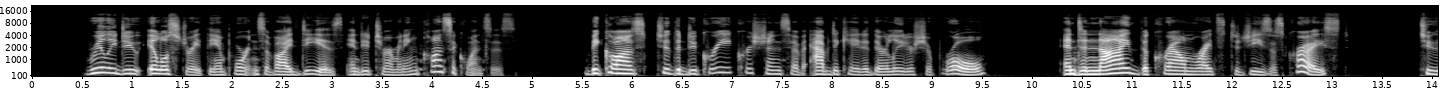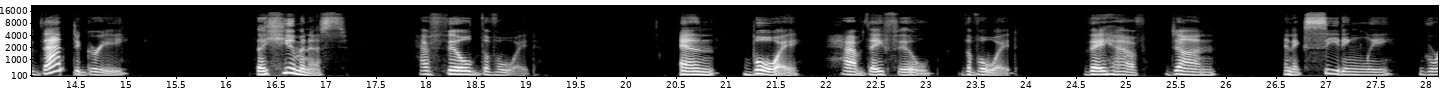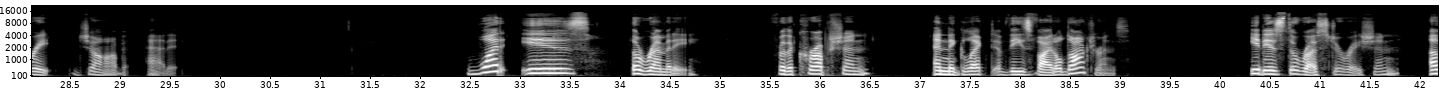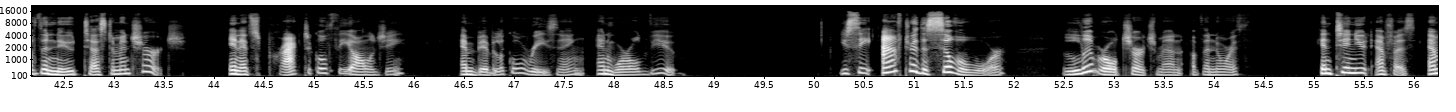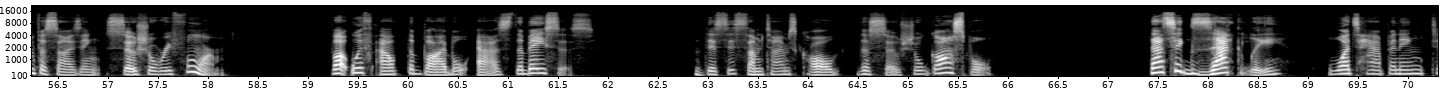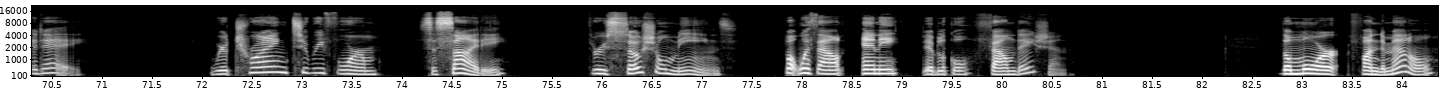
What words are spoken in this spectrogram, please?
really do illustrate the importance of ideas in determining consequences. Because to the degree Christians have abdicated their leadership role and denied the crown rights to Jesus Christ, to that degree, the humanists have filled the void. And boy, have they filled the void. They have done an exceedingly great job at it. What is the remedy for the corruption and neglect of these vital doctrines? It is the restoration of the New Testament church in its practical theology and biblical reasoning and worldview. You see, after the Civil War, liberal churchmen of the North continued emph- emphasizing social reform, but without the Bible as the basis. This is sometimes called the social gospel. That's exactly what's happening today. We're trying to reform society through social means, but without any biblical foundation. The more fundamental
